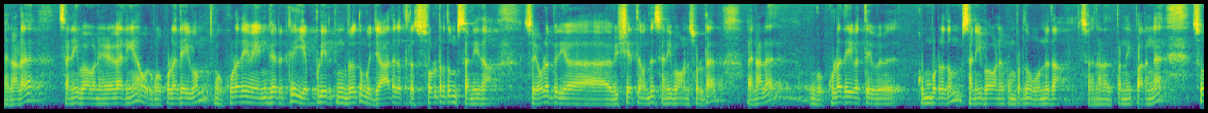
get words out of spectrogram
அதனால் சனி பகவான் எழுகாதீங்க அவர் உங்கள் குலதெய்வம். உங்கள் குலதெய்வம் எங்கே இருக்குது எப்படி இருக்குங்கிறது உங்கள் ஜாதகத்தில் சொல்கிறதும் சனி தான் ஸோ எவ்வளோ பெரிய விஷயத்தை வந்து சனி பகவான் சொல்கிறார் அதனால் உங்கள் குலதெய்வத்தை கும்பிட்றதும் சனி பகவானை கும்பிட்றதும் ஒன்று தான் ஸோ அதனால் அது பண்ணி பாருங்கள் ஸோ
